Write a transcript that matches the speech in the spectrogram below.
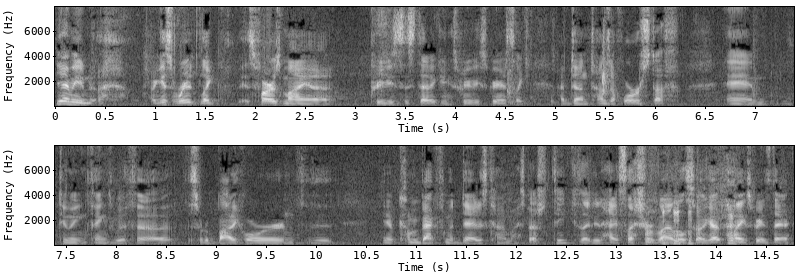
Yeah, I mean, I guess like as far as my uh, previous aesthetic and previous experience, like I've done tons of horror stuff and doing things with uh, the sort of body horror and the you know coming back from the dead is kind of my specialty because I did hack slash revival, so I got plenty experience there.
